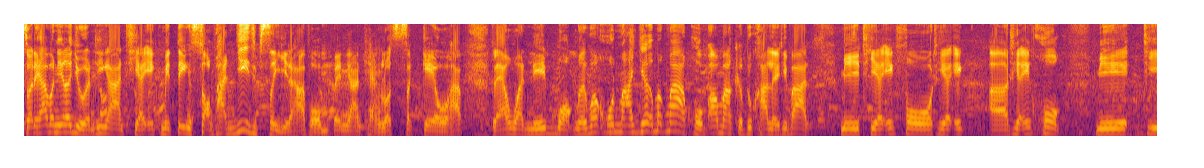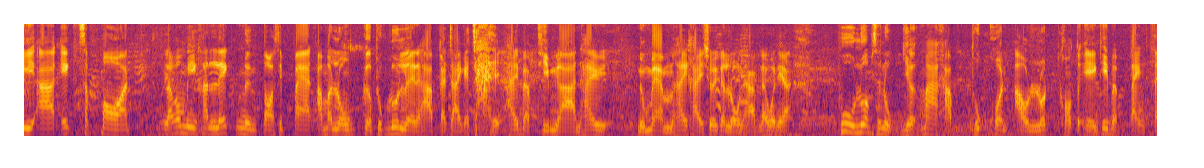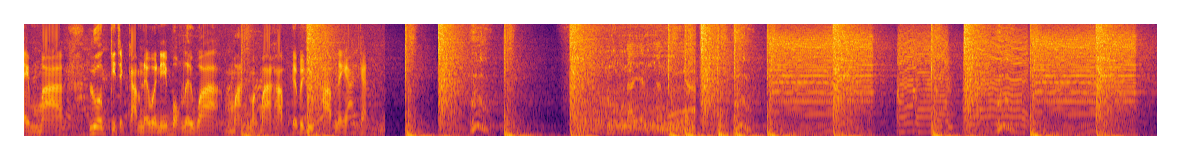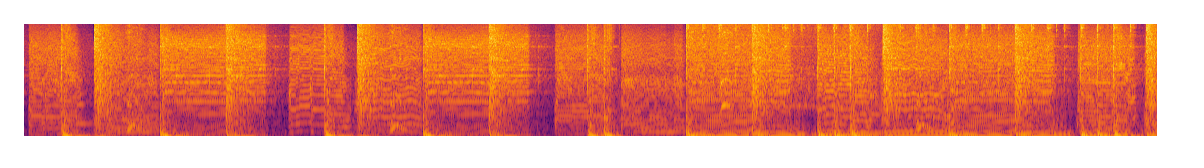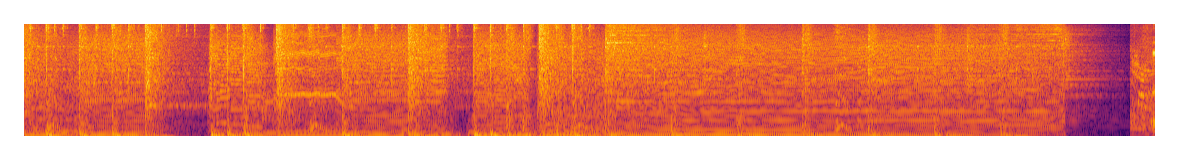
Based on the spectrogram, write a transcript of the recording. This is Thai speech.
สวัสดีครับ วันนี้เราอยู่กันที่งาน TIX Meeting 2024 นะครับผมเป็นงานแข่งรถสเกลครับ แล้ววันนี้บอกเลยว่าคนมาเยอะมากๆ ผมเอามาเกือบทุกคันเลยที่บ้าน มี TIX 4 TIX เอ่อ TIX 6มี TRX Sport แล้วก็มีคันเล็ก 1 ต่อ 18 เอามาลงเกือบทุกรุ่นเลยนะครับ กระจายกระจายให้แบบทีมงานให้หนูแหมมให้ใครช่วยกันลงนะครับ แล้ววันนี้ ผู้ร่วมสนุกเยอะมากครับ ทุกคนเอารถของตัวเองที่แบบแต่งเต็มมาร่วมกิจกรรมในวันนี้บอกเลยว่ามันมากๆครับ เดี๋ยวไปดูภาพในงานกัน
